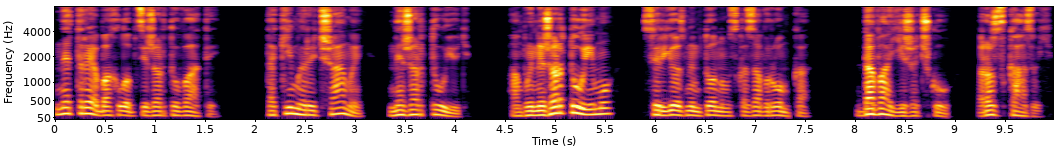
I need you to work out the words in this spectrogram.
Не треба, хлопці, жартувати. Такими речами не жартують. А ми не жартуємо, серйозним тоном сказав Ромка. Давай, їжачку, розказуй.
